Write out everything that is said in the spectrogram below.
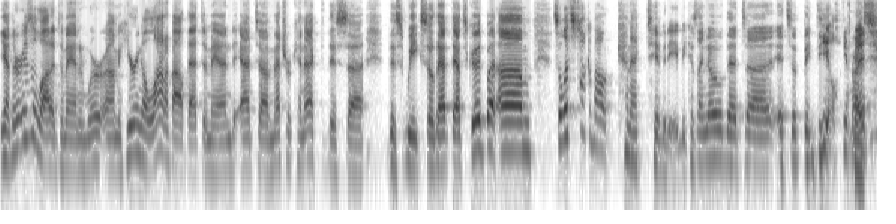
Yeah, there is a lot of demand, and we're um, hearing a lot about that demand at uh, Metro Connect this uh, this week. So that that's good. But um, so let's talk about connectivity because I know that uh, it's a big deal, right? Yes.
